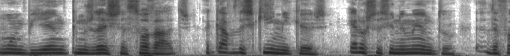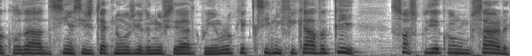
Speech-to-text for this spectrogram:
um ambiente que nos deixa saudades. A Cave das Químicas era o estacionamento da Faculdade de Ciências e Tecnologia da Universidade de Coimbra, o que é que significava que só se podia começar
